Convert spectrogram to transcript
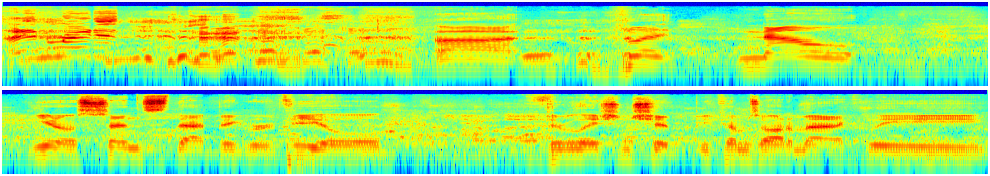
I didn't write it. uh, but now, you know, since that big reveal, the relationship becomes automatically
